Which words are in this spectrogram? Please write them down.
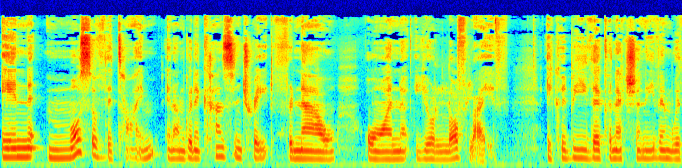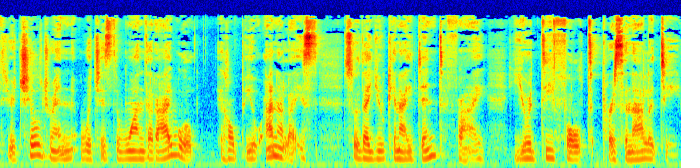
In most of the time, and I'm going to concentrate for now on your love life. It could be the connection even with your children, which is the one that I will help you analyze so that you can identify your default personality.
